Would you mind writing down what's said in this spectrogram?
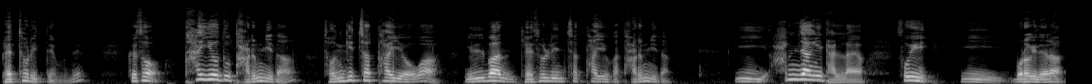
배터리 때문에. 그래서 타이어도 다릅니다. 전기차 타이어와 일반 gasoline차 타이어가 다릅니다. 이 함량이 달라요. 소위 이 뭐라고 해야 되나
